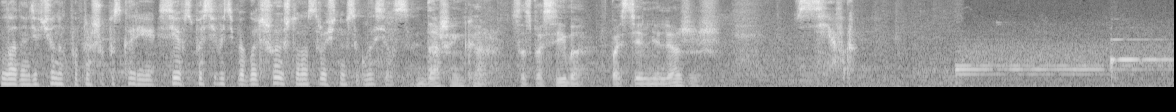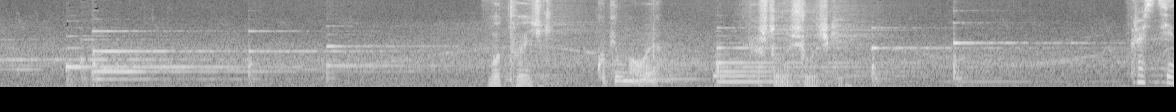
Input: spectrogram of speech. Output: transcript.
Ладно, девчонок попрошу поскорее. Сев, спасибо тебе большое, что на срочную согласился. Дашенька, со спасибо. В постель не ляжешь. Сева. Вот твои очки. Купил новые. Что носил очки? Прости.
